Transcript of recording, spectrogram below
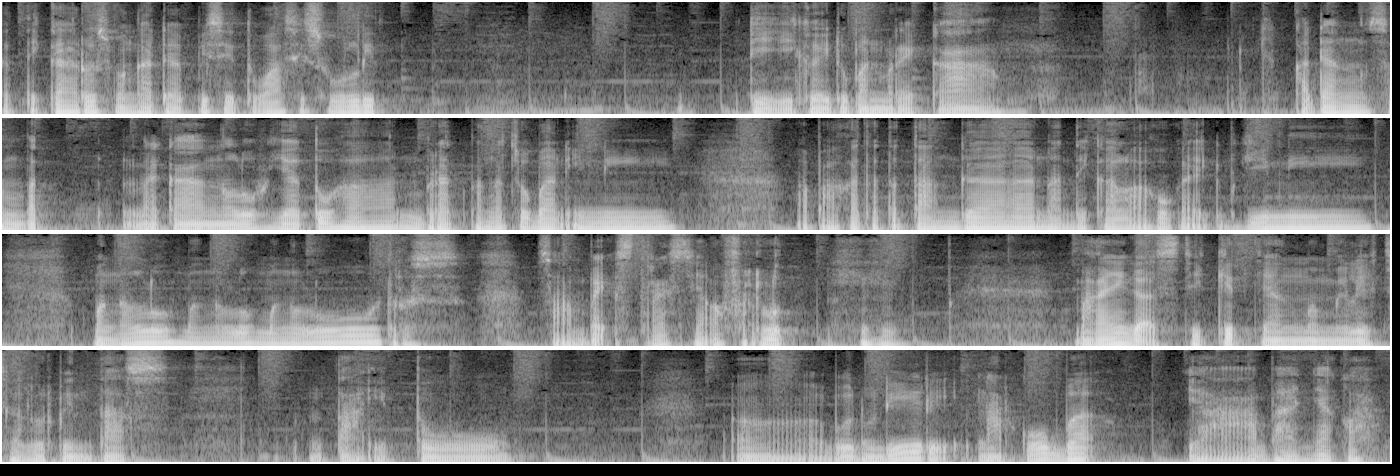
ketika harus menghadapi situasi sulit di kehidupan mereka. Kadang sempat mereka ngeluh ya Tuhan berat banget cobaan ini. Apa kata tetangga nanti kalau aku kayak begini? Mengeluh mengeluh mengeluh terus sampai stresnya overload. Makanya gak sedikit yang memilih jalur pintas. Entah itu uh, bunuh diri narkoba. Ya banyak lah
